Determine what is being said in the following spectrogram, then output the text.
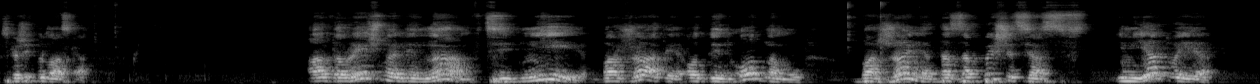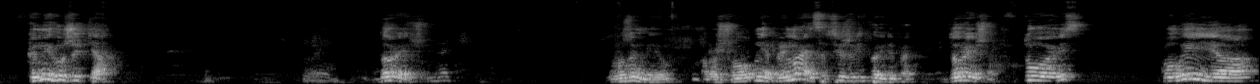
Скажіть, будь ласка, а доречно ли нам в ці дні бажати один одному бажання да запишеться ім'я Твоє в книгу життя? Доречно. Зрозумів. Хорошо. Ні, приймається всі ж відповіді. Доречно. Тобто, коли я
